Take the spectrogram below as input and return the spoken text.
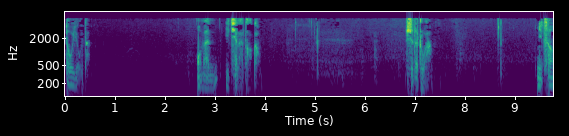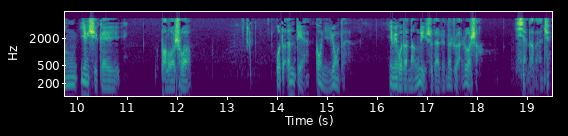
都有的。我们一起来祷告。是的，主啊，你曾应许给保罗说：“我的恩典够你用的，因为我的能力是在人的软弱上显得完全。”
